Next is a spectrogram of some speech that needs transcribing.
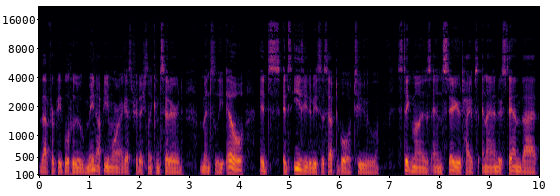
that for people who may not be more I guess traditionally considered mentally ill, it's it's easy to be susceptible to stigmas and stereotypes. And I understand that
